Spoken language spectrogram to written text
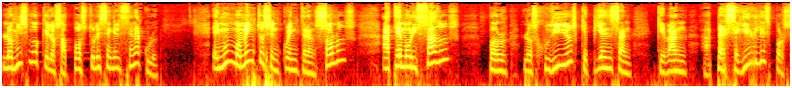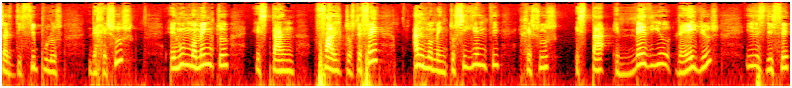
Lo mismo que los apóstoles en el cenáculo. En un momento se encuentran solos, atemorizados por los judíos que piensan que van a perseguirles por ser discípulos de Jesús. En un momento están faltos de fe, al momento siguiente Jesús está en medio de ellos y les dice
